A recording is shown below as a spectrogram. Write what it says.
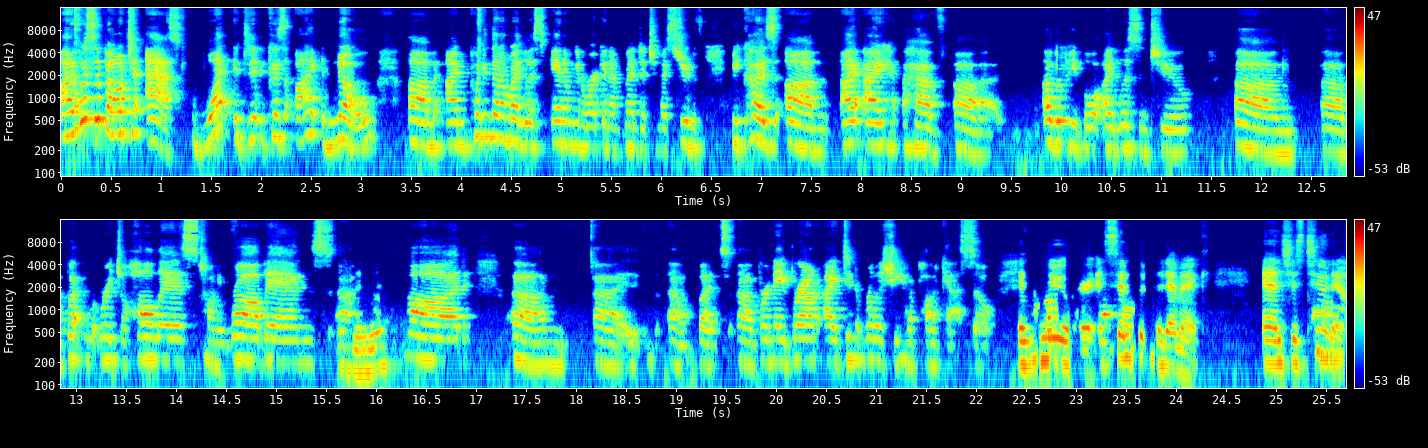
I was about to ask what because I know um, I'm putting that on my list and I'm going to recommend it to my students because um, I, I, have uh, other people I listen to um, uh, but Rachel Hollis, Tony Robbins, uh, mm-hmm. Todd, um, uh, uh, but uh, Brene Brown, I didn't realize she had a podcast. So it's newer. It's since the pandemic, and she's two oh. now.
